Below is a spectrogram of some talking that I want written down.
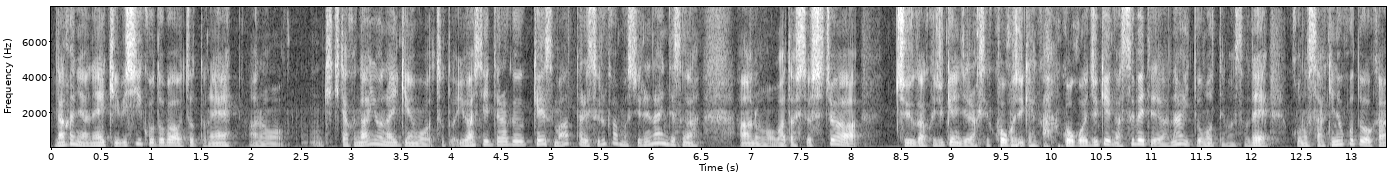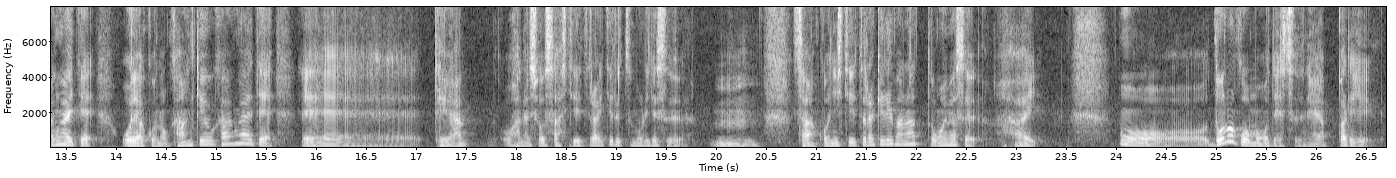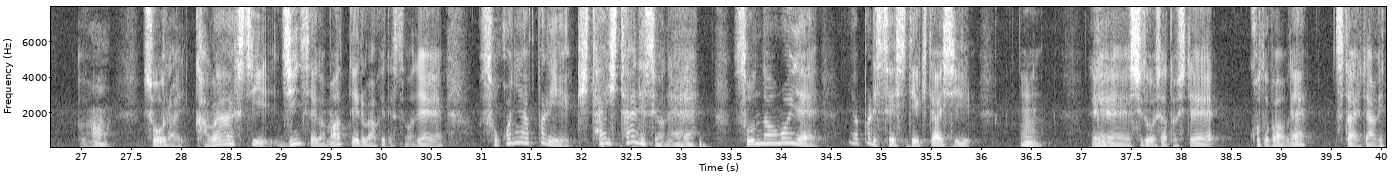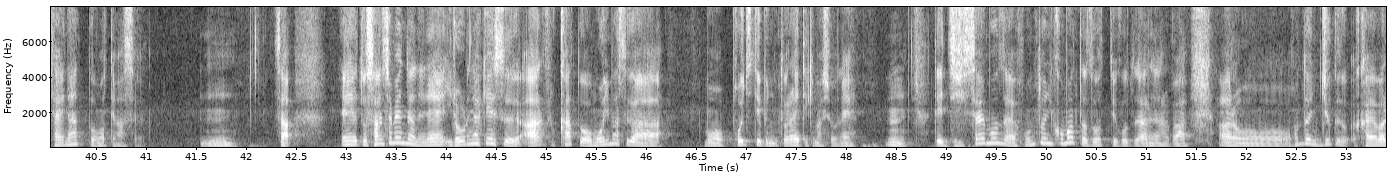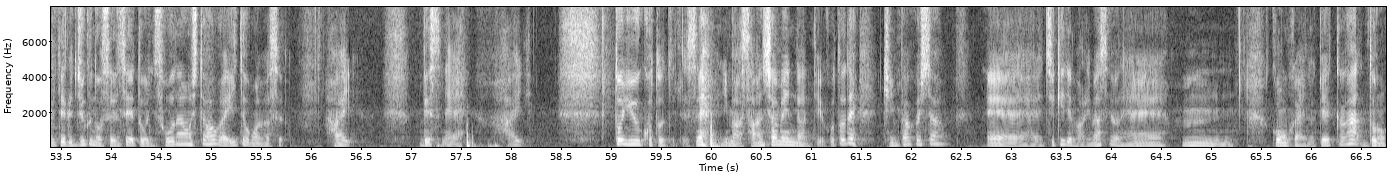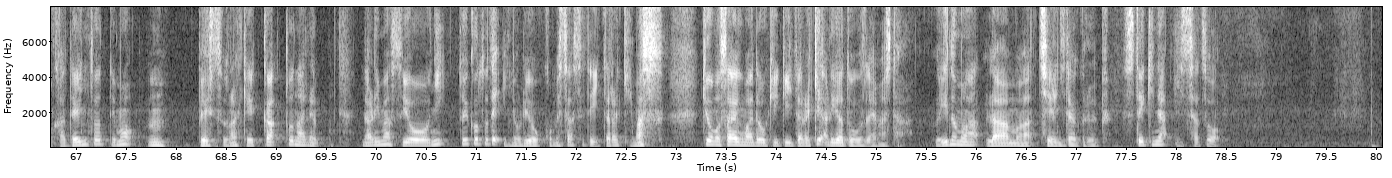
中にはね、厳しい言葉をちょっとね、あの、聞きたくないような意見をちょっと言わせていただくケースもあったりするかもしれないんですが、あの、私としては、中学受験じゃなくて高校受験か高校受験が全てではないと思ってますのでこの先のことを考えて親子の関係を考えて、えー、提案お話をさせていただいているつもりです。うん、参考にしていただければなと思います。はい。もうどの子もですねやっぱりうん、将来輝かしい人生が待っているわけですのでそこにやっぱり期待したいですよねそんな思いでやっぱり接していきたいし、うんえー、指導者として言葉をね伝えてあげたいなと思ってます。うん、さあ、えーと、三者面談でねいろいろなケースあるかと思いますがもうポジティブに捉えていきましょうね。うん、で実際問題本当に困ったぞっていうことであるならばあの本当に塾通われている塾の先生等に相談をした方がいいと思います。はいですね。はい。ということでですね、今、三者面談ということで、緊迫した、えー、時期でもありますよね。うん。今回の結果が、どの家庭にとっても、うん、ベストな結果となるなりますようにということで祈りを込めさせていただきます。今日も最後までお聴きいただきありがとうございました。Read More, Learn More, Change the Group 素敵な一冊を。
